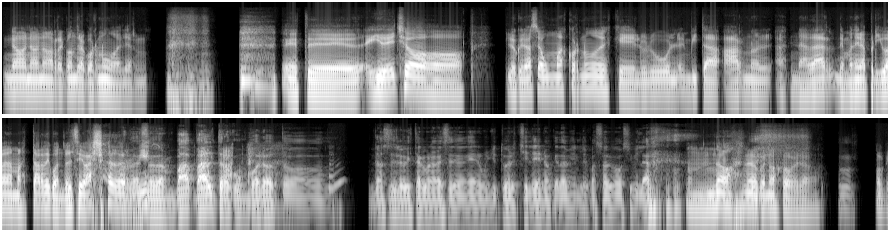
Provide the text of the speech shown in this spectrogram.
No, no, no, recontra cornudo el. Este, y de hecho, lo que lo hace aún más cornudo es que Lulu lo invita a Arnold a nadar de manera privada más tarde cuando él se vaya a dormir. Va, va al Trocumboroto. No sé si lo viste alguna vez en en un youtuber chileno que también le pasó algo similar. Mm, No, no lo conozco, pero. Mm. Ok.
